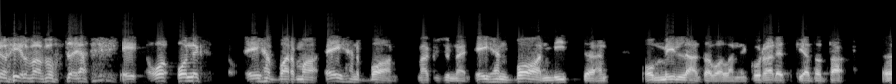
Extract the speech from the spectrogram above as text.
No ilman muuta, ja ei, onneksi eihän varmaan, eihän vaan, mä kysyn näin, eihän vaan missään ole millään tavalla niin kuin Radetskia tota, öö,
